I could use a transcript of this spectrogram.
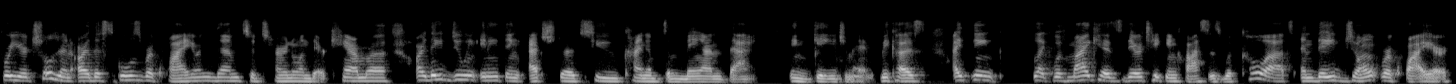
for your children, are the schools requiring them to turn on their camera? Are they doing anything extra to kind of demand that engagement? Because I think like with my kids, they're taking classes with co-ops and they don't require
